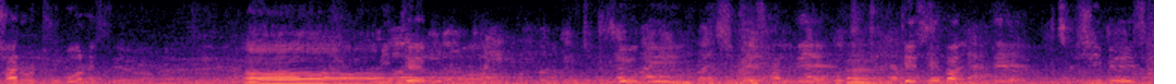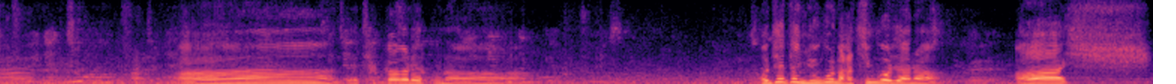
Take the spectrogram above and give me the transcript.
4를 두번 했어요 아, 아. 밑에 보면 여기 11사인데 네. 밑에 세 방인데 11, 4, 6, 8 아, 내가 착각을 했구나. 어쨌든 6을 맞힌 거잖아. 아, 씨.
